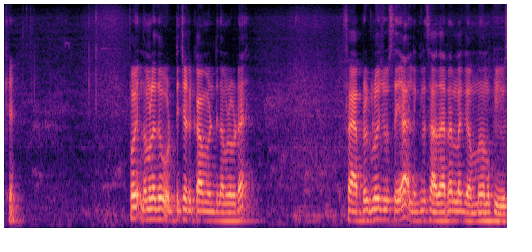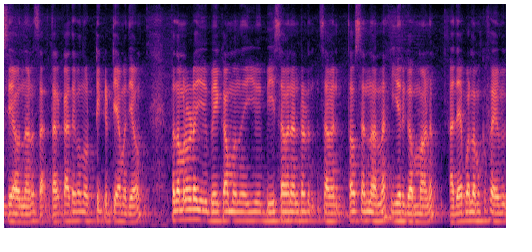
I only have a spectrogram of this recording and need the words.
ഓക്കെ അപ്പോൾ നമ്മളിത് ഒട്ടിച്ചെടുക്കാൻ വേണ്ടി നമ്മളിവിടെ ഫാബ്രിക് ഗ്ലൂ യൂസ് ചെയ്യുക അല്ലെങ്കിൽ സാധാരണയുള്ള ഗമ്മ് നമുക്ക് യൂസ് ചെയ്യാവുന്നതാണ്. തൽക്കാലത്തേക്ക് ഒന്ന് ഒട്ടി കിട്ടിയാൽ മതിയാവും. ഇപ്പോൾ നമ്മളിവിടെ ഉപയോഗിക്കാൻ പോകുന്ന ഈ B seven hundred seven thousand എന്ന് പറഞ്ഞാൽ ഈ ഒരു ഗമ്മാണ് അതേപോലെ നമുക്ക് ഫേവ്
